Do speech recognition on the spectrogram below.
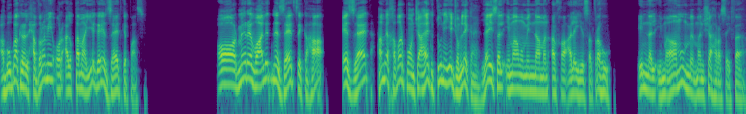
ابو بکر الحضرمی اور القمہ یہ گئے زید کے پاس۔ اور میرے والد نے زید سے کہا، اے زید، ہمیں خبر پہنچا ہے کہ تو نے یہ جملے کہیں لیس الامام منا من ارخا علیہ سطرہ، ان الامام من شہر سیفہ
